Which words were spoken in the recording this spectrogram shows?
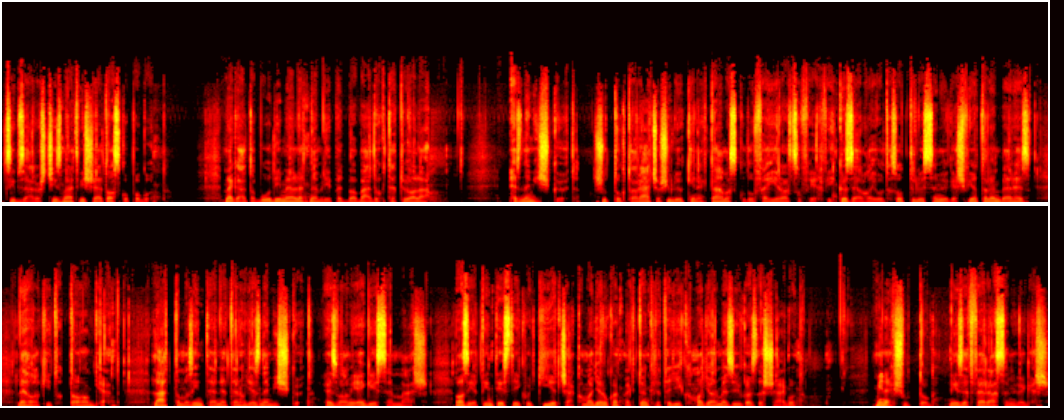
cipzáros csizmát viselt, az kopogott. Megállt a bódi mellett, nem lépett be a bádok tető alá. Ez nem is köd, suttogta a rácsos ülőkének támaszkodó fehér arcú férfi. Közelhajolt az ott ülő szemüveges fiatalemberhez, lehalkította a hangját. Láttam az interneten, hogy ez nem is köd. Ez valami egészen más. Azért intézték, hogy kiírtsák a magyarokat, meg tönkretegyék a magyar mezőgazdaságot. Minek suttog? nézett fel rá szemüveges.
